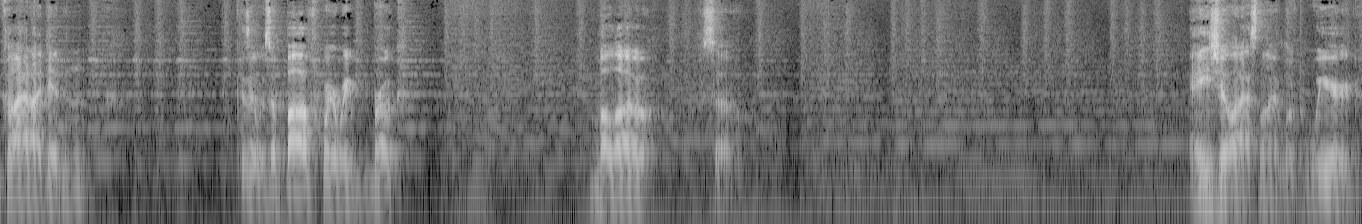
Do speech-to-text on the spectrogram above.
Glad I didn't, because it was above where we broke below. So Asia last night looked weird.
